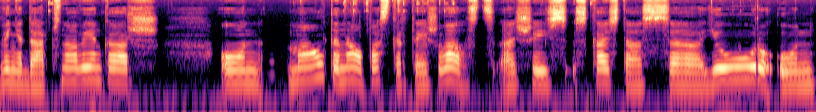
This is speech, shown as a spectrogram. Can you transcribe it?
viņa darbs nav vienkāršs, un Malta nav paskartījuša valsts aiz šīs skaistās uh, jūru un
